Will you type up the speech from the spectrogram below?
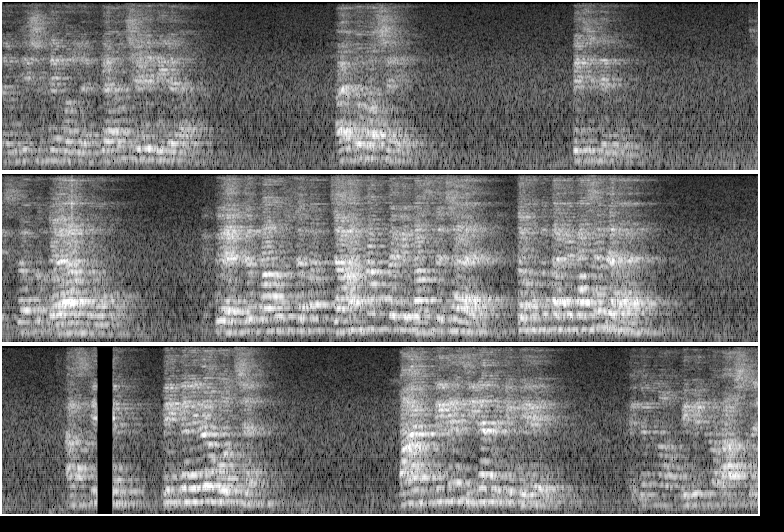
নবীজি শুনে বললেন কেন ছেড়ে দিলে না? হয়তো বসে। বেঁচে যেত। ইসলাম তো দয়ার ধর্ম। কিন্তু একজন মানুষ যখন জাহান্নাম থেকে বাঁচতে চায়, তখন তো তাকে বাঁচাতে হয়। আজকে বিজ্ঞানীরাও বলছেন দিলে জিনা থেকে ফিরে বিভিন্ন রাষ্ট্রে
